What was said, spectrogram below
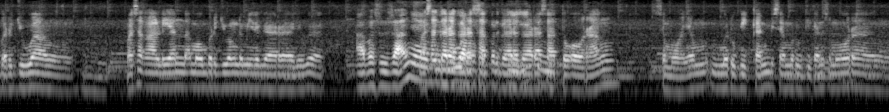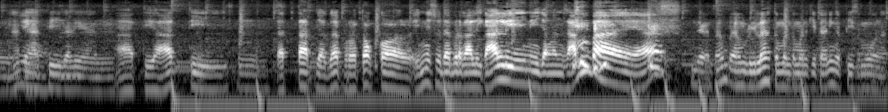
berjuang. Masa kalian tak mau berjuang demi negara juga? Apa susahnya masa gara-gara satu gara-gara satu orang semuanya merugikan bisa merugikan semua orang. Iya. hati-hati kalian. Hati-hati. Hmm. tetap jaga protokol. Ini sudah berkali-kali ini jangan sampai ya. Jangan sampai. Alhamdulillah teman-teman kita ini ngerti semua lah.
